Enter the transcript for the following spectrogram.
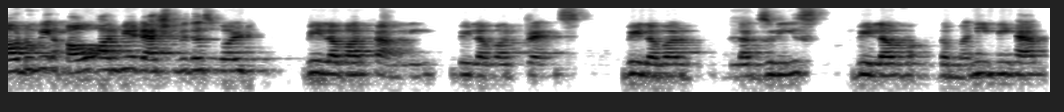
How do we, how are we attached with this world? We love our family, we love our friends, we love our luxuries, we love the money we have,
